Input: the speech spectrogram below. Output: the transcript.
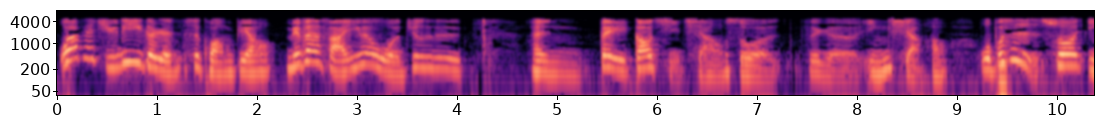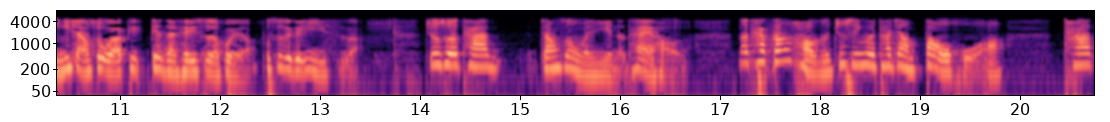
我要再举例一个人是狂飙，没办法，因为我就是很被高启强所这个影响啊，我不是说影响说我要变变成黑社会啊，不是这个意思啊，就是说他张颂文演得太好了，那他刚好呢，就是因为他这样爆火啊，他。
